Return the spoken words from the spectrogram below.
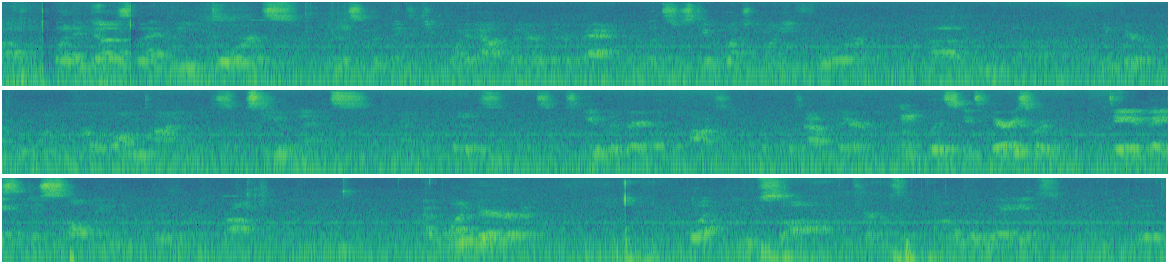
Um, but it does that lead towards you know, some of the things that you pointed out that are, that are bad. You know, let's just give a bunch of money for um, uh, I think their number one for a long time was mosquito nets, right? Because it's mosquito, they're very low cost. You can put those out there, Hmm. but it's, it's very sort of database and just solving the, the problem. I wonder what you saw in terms of other ways you could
